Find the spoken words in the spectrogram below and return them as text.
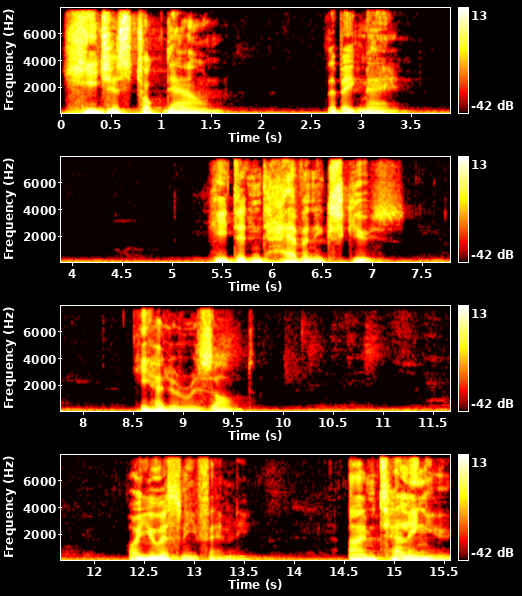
He just took down the big man. He didn't have an excuse, he had a result. Are you with me, family? I'm telling you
